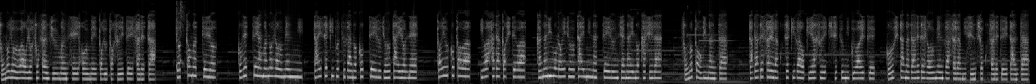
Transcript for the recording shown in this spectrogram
その量はおよそ30万平方メートルと推定された。ちょっと待ってよ。これって山の表面に、堆積物が残っている状態よね。ということは、岩肌としては、かなり脆い状態になっているんじゃないのかしら。その通りなんだ。ただでさえ落石が起きやすい地質に加えて、こうした雪崩で表面がさらに侵食されていたんだ。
